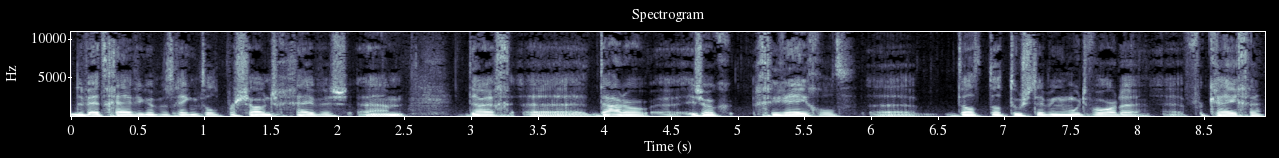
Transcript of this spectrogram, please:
de wetgeving met betrekking tot persoonsgegevens. Um, daar, daardoor is ook geregeld dat, dat toestemming moet worden verkregen.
